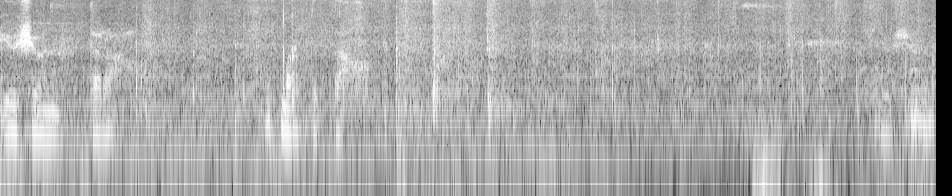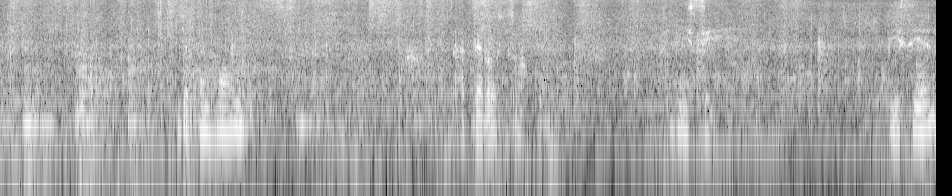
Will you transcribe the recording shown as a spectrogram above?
Fusion. Tara. Market ta. Fusion. Japan Homes. Sa Ate Rosso. Busy. Busy yan.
